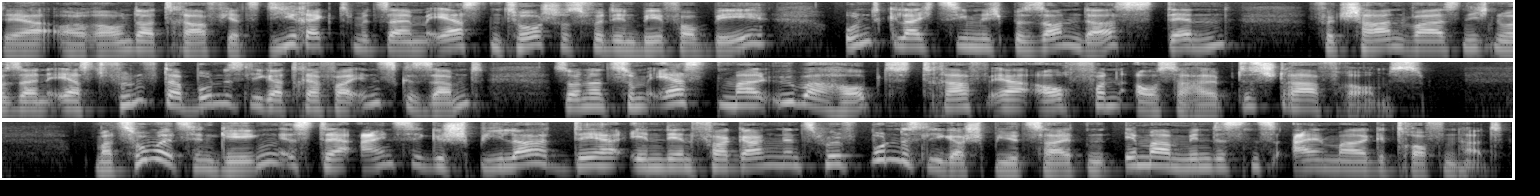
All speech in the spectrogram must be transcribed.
Der Allrounder traf jetzt direkt mit seinem ersten Torschuss für den BVB und gleich ziemlich besonders, denn für Can war es nicht nur sein erst fünfter Bundesligatreffer insgesamt, sondern zum ersten Mal überhaupt traf er auch von außerhalb des Strafraums. Mats Hummels hingegen ist der einzige Spieler, der in den vergangenen zwölf Bundesligaspielzeiten immer mindestens einmal getroffen hat.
